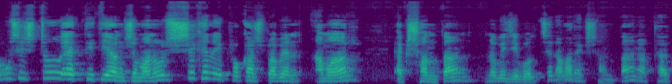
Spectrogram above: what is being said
অবশিষ্ট এক তৃতীয়াংশ মানুষ সেখানে প্রকাশ পাবেন আমার এক সন্তান। নবীজি বলছেন, আমার এক সন্তান। অর্থাৎ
